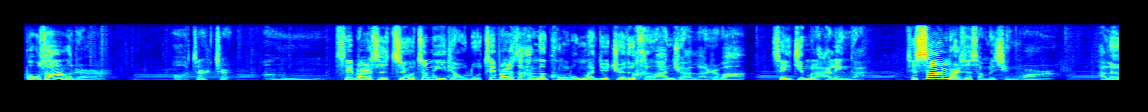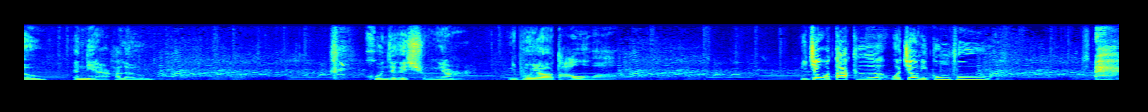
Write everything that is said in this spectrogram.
不好上啊！这儿，哦，这儿这儿，哦，这边是只有这么一条路，这边是安个恐龙门就绝对很安全了，是吧？谁也进不来了，应该。这上面是什么情况啊？Hello，恩妮儿，Hello，混这个熊样你不要打我吧？你叫我大哥，我叫你功夫。哎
